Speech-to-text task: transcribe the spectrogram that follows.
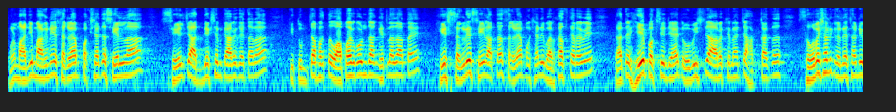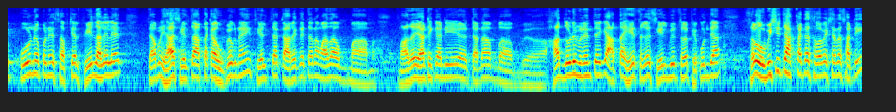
म्हणून माझी मागणी आहे सगळ्या पक्षाच्या सेलला सेलच्या अध्यक्ष कार्यकर्त्यांना की तुमचा फक्त वापर करून जा घेतला जात आहे. हे सगळे सेल आता सगळ्या पक्षांनी बरखास्त करावे. नाहीतर हे पक्ष जे आहेत ओबीसीच्या आरक्षणाच्या हक्काचं संरक्षण करण्यासाठी पूर्णपणे सपशेल फेल झालेले आहेत. त्यामुळे ह्या सेलचा आता काय उपयोग नाही. सेलच्या कार्यकर्त्यांना माझा मा- माझं या ठिकाणी त्यांना ब- हात जोडून विनंती आहे की आता हे सगळं सेल बिल सगळं फेकून द्या. सर्व ओबीसीच्या हक्काच्या संरक्षणासाठी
